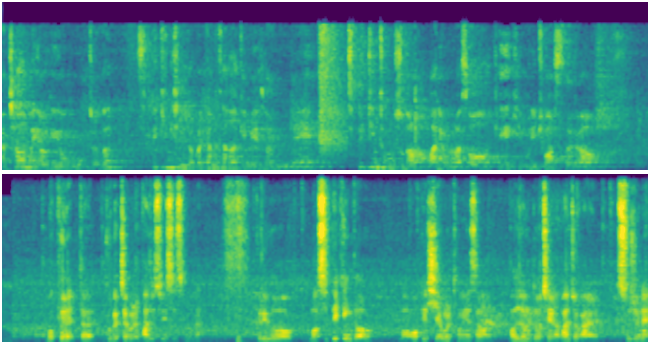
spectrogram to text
제가 처음에 여기 온 목적은 speaking 실력을 향상하기 위해서였는데 speaking 점수가 많이 올라서 되게 기분이 좋았어요. 목표했던 900점을 받을 수 있었습니다. 그리고 뭐 speaking도 뭐 OPIc 시험을 통해서 어느 정도 제가 만족할 수준의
